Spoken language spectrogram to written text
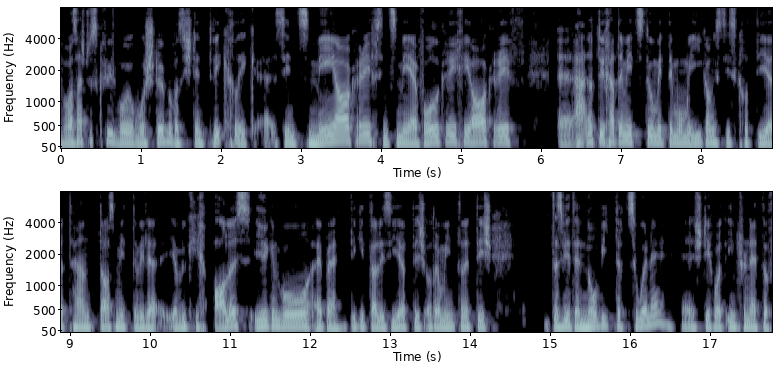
was hast du das Gefühl, wo, wo stehen wir, was ist die Entwicklung? Äh, sind es mehr Angriffe, sind es mehr erfolgreiche Angriffe? Äh, hat natürlich auch damit zu tun, mit dem, was wir eingangs diskutiert haben, dass mittlerweile ja wirklich alles irgendwo eben digitalisiert ist oder am Internet ist. Das wird dann noch weiter zunehmen. Äh, Stichwort Internet of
